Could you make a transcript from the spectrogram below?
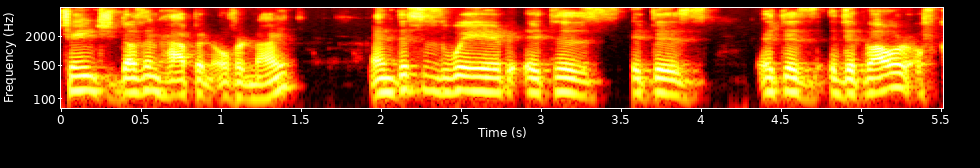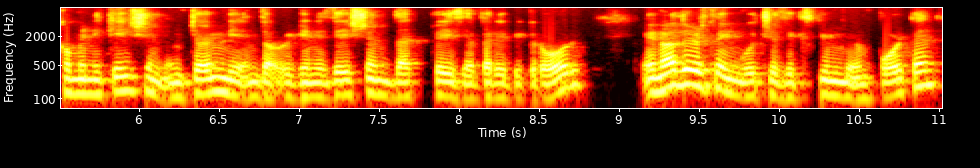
Change doesn't happen overnight. And this is where it is, it is, it is the power of communication internally in the organization that plays a very big role. Another thing which is extremely important,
